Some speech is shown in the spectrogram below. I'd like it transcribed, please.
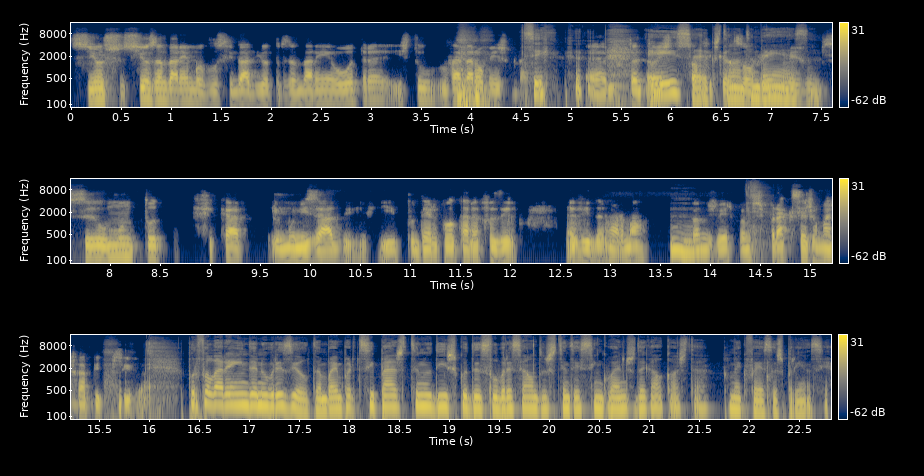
se uns, se uns andarem a uma velocidade e outros andarem a outra, isto vai dar ao mesmo. Não é? Sim. Uh, portanto, é isto isso, só fica resolvido é mesmo essa. se o mundo todo ficar imunizado e, e puder voltar a fazer a vida normal. Hum. Vamos ver, vamos esperar que seja o mais rápido possível. Por falar ainda no Brasil, também participaste no disco da celebração dos 75 anos da Gal Costa. Como é que foi essa experiência?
